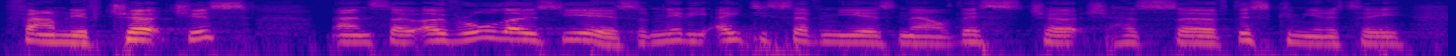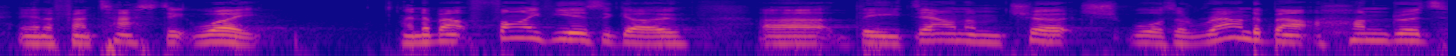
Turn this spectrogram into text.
family of churches. And so, over all those years, nearly 87 years now, this church has served this community in a fantastic way. And about five years ago, uh, the Downham Church was around about 100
